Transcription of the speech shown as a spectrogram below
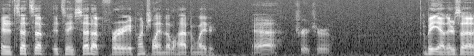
And it sets up. It's a setup for a punchline that'll happen later. Yeah, true, true. But yeah, there's uh,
